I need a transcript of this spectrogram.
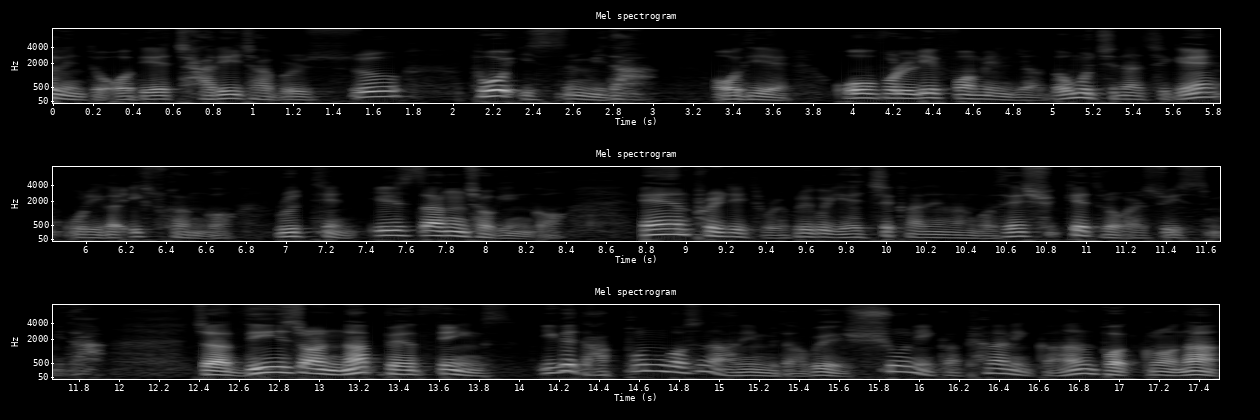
into 어디에 자리 잡을 수도 있습니다. 어디에? overly familiar. 너무 지나치게 우리가 익숙한 거. routine. 일상적인 거. and predictable. 그리고 예측 가능한 것에 쉽게 들어갈 수 있습니다. 자, these are not bad things. 이게 나쁜 것은 아닙니다. 왜? 쉬우니까, 편하니까. but 그러나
